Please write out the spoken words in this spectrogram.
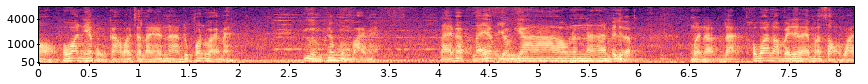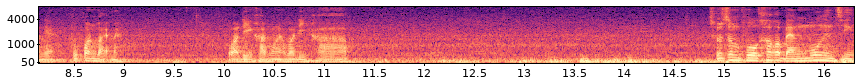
ออก เพราะว่านเนี้ยผมกะว่าจะไลฟ์นานๆทุกคนไหวไหม อยู่เป็นเพื่อนผมไหวไหมไลฟ์แบบไลฟ์แบบยาวๆนานๆไปเลยแบบเหมือนนะเพราะว่าเราไม่ได้ไลฟ์มาสองวันเนี่ยทุกคนไหวไหมสวัสดีครับว่าไงสวัสดีครับชุดชมพูเข้ากับแบงค์ม่วงจริง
